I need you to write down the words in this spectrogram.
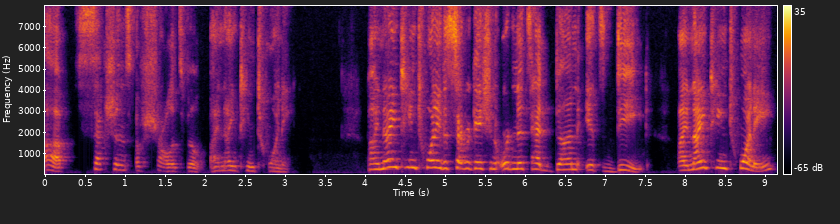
up sections of Charlottesville by 1920. By 1920, the segregation ordinance had done its deed. By 1920,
